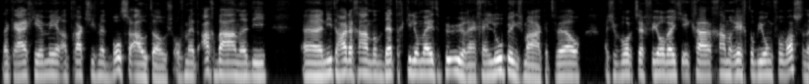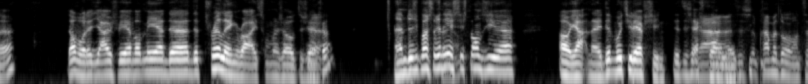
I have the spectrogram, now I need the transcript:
dan krijg je meer attracties met botsenauto's of met achtbanen die eh, niet harder gaan dan 30 km per uur en geen loopings maken. Terwijl als je bijvoorbeeld zegt van joh, weet je, ik ga, ga me richten op jongvolwassenen, dan wordt het juist weer wat meer de, de thrilling rides, om maar zo te zeggen. Ehm, dus ik was er in eerste instantie. eh, Oh ja, nee, dit moeten jullie even zien. Dit is echt. ja, eh, het is, praat maar door, want...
